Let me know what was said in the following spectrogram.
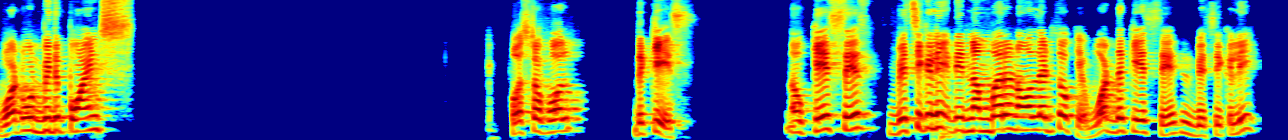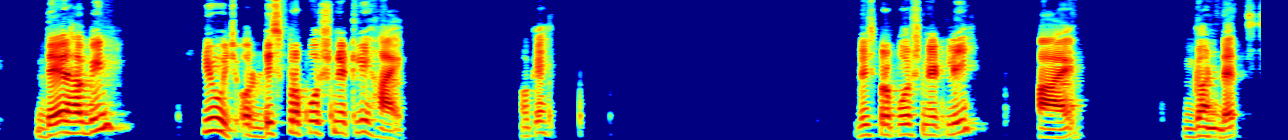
what would be the points? First of all, the case. Now, case says basically the number and all that's okay. What the case says is basically there have been huge or disproportionately high. Okay Disproportionately high gun deaths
